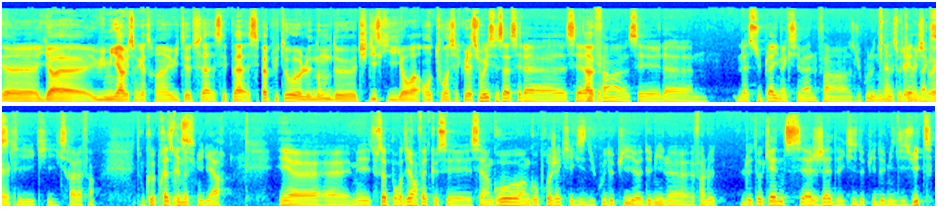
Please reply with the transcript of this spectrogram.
Il y a 8 milliards 888 et tout ça, c'est pas c'est pas plutôt le nombre de chilis qu'il y aura en tout en circulation? Oui, c'est ça, c'est la c'est à ah, la fin, euh, c'est la la supply maximale, enfin du coup le nombre ah, de tokens max qui, qui, sera à la fin. Donc presque 9 milliards. Et euh, mais tout ça pour dire en fait que c'est un gros, un gros projet qui existe du coup depuis 2000. Euh, euh, enfin, le, le, token CHZ existe depuis 2018.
